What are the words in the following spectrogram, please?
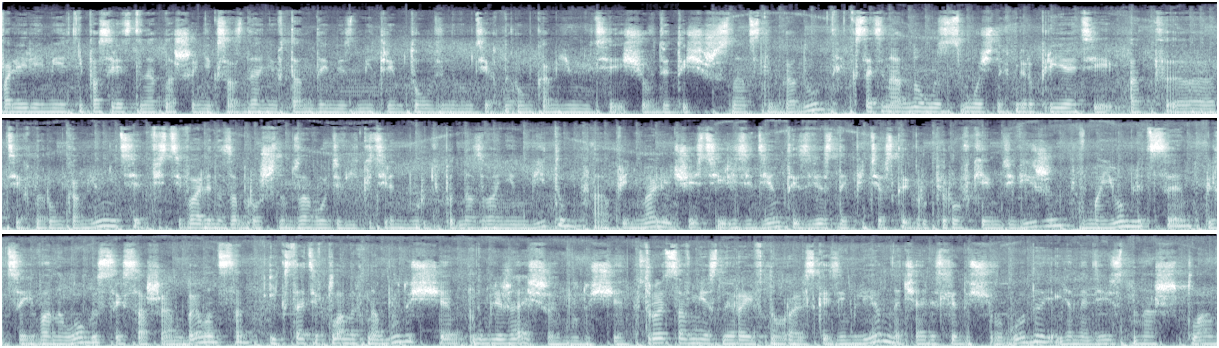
Валерий имеет непосредственное отношение к созданию в тандеме с Дмитрием Толдиновым Технорум комьюнити еще в 2016 году. Кстати, на одном из мощных мероприятий мероприятий от э, Технорум Комьюнити, фестивале на заброшенном заводе в Екатеринбурге под названием «Битум», а, принимали участие резиденты известной питерской группировки M-Division в моем лице, в лице Ивана Логоса и Саши Анбеланса. И, кстати, в планах на будущее, на ближайшее будущее, строить совместный рейв на Уральской земле в начале следующего года. Я надеюсь, наш план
